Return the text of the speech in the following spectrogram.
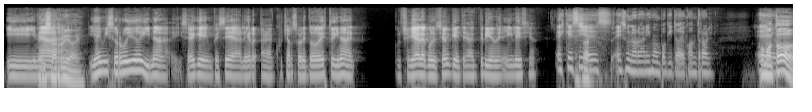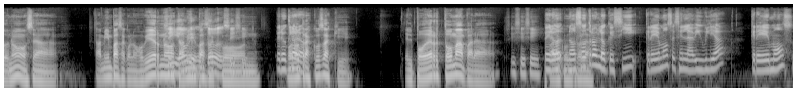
Y Te nada. hizo ruido ahí. Y ahí me hizo ruido y nada. Y se ve que empecé a leer, a escuchar sobre todo esto y nada. Llegué a la conclusión que te doctrinan en la iglesia. Es que sí, es, es un organismo un poquito de control. Como Eh, todo, ¿no? O sea, también pasa con los gobiernos, Sí, también obvio, con pasa todo, sí, con, sí. Pero con claro, otras cosas que el poder toma para... Sí, sí, sí. pero nosotros lo que sí creemos es en la Biblia, creemos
